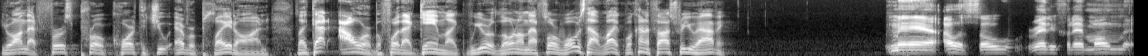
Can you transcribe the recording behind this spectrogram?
You're on that first pro court that you ever played on. Like that hour before that game, like you were alone on that floor. What was that like? What kind of thoughts were you having? Man, I was so ready for that moment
